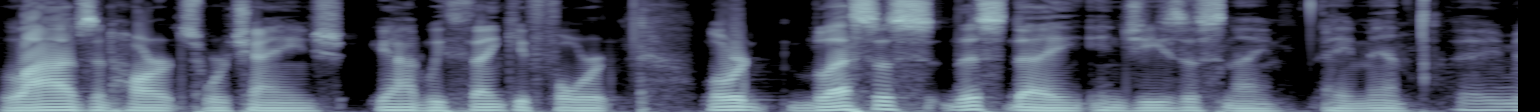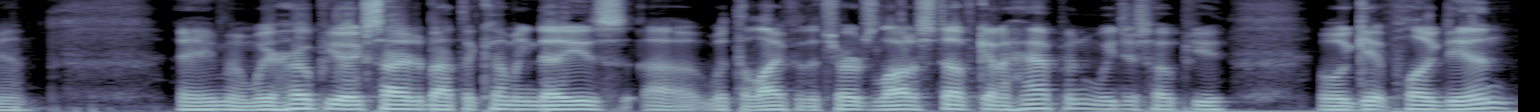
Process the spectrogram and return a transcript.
lives and hearts were changed. God, we thank you for it. Lord, bless us this day in Jesus' name. Amen. Amen. Amen. We hope you're excited about the coming days uh, with the life of the church. A lot of stuff going to happen. We just hope you will get plugged in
